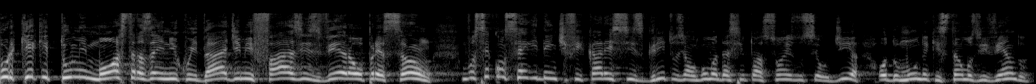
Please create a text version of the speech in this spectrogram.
Por que, que tu me mostras a iniquidade e me fazes ver a opressão? Você consegue identificar esses gritos em alguma das situações do seu dia ou do mundo em que estamos vivendo?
